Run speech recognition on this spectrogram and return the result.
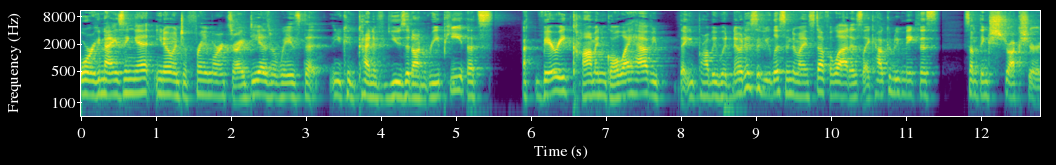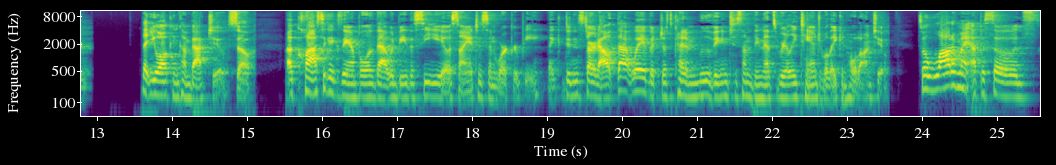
organizing it, you know, into frameworks or ideas or ways that you could kind of use it on repeat. That's a very common goal I have you, that you probably would notice if you listen to my stuff a lot is like, how can we make this something structured that you all can come back to? So a classic example of that would be the CEO, scientist, and worker bee. Like, didn't start out that way, but just kind of moving into something that's really tangible they can hold on to. So, a lot of my episodes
